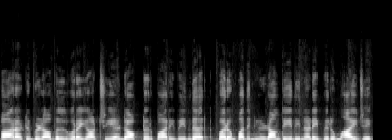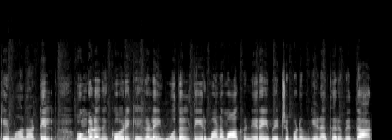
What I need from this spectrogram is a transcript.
பாராட்டு விழாவில் உரையாற்றிய டாக்டர் பாரிவேந்தர் வரும் பதினேழாம் தேதி நடைபெறும் ஐஜேகே மாநாட்டில் உங்களது கோரிக்கைகளை முதல் தீர்மானமாக நிறைவேற்றப்படும் என தெரிவித்தார்.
